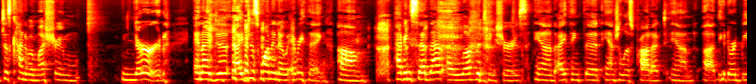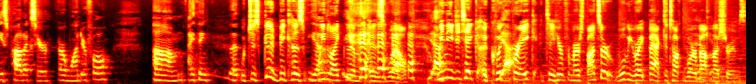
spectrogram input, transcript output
just kind of a mushroom nerd and I just I just want to know everything. Um, having said that, I love the tinctures, and I think that Angela's product and uh, the Adored Beast products are are wonderful. Um, I think that, which is good because yeah. we like them as well. yeah. We need to take a quick yeah. break to hear from our sponsor. We'll be right back to talk more about okay. mushrooms.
